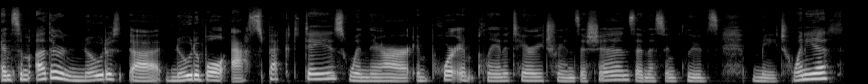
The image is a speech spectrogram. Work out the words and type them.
and some other notice, uh, notable aspect days when there are important planetary transitions, and this includes May 20th,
